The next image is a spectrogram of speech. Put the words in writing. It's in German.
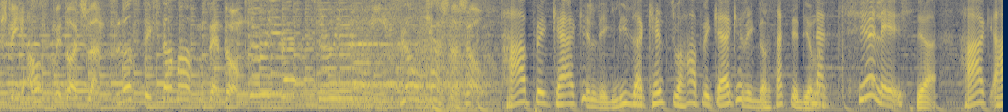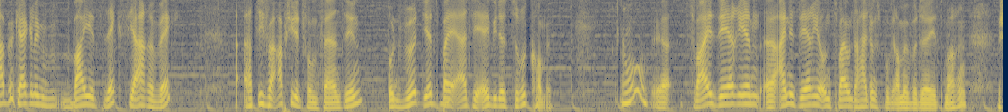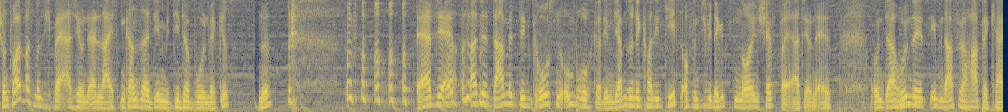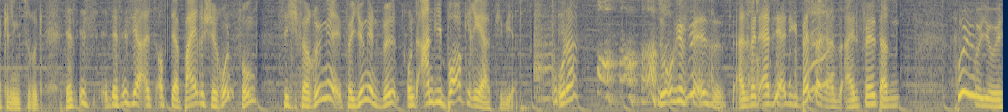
Steh auf mit Deutschlands lustigster Morgensendung. Die Flo Kerschner Show. Harpe Kerkeling. Lisa, kennst du Harpe Kerkeling noch? Sagt er dir was? Natürlich. Ja. Ha Harpe Kerkeling war jetzt sechs Jahre weg, hat sich verabschiedet vom Fernsehen und wird jetzt bei RTL wieder zurückkommen. Oh. Ja. Zwei Serien, äh, eine Serie und zwei Unterhaltungsprogramme wird er jetzt machen. Ist schon toll, was man sich bei RTL leisten kann, seitdem mit Dieter Bohlen weg ist. Ne? RTL plant ja damit den großen Umbruch gerade eben. Die haben so eine Qualitätsoffensive, da gibt es einen neuen Chef bei RTL. Und da holen sie jetzt eben dafür Harpe Kerkeling zurück. Das ist, das ist ja, als ob der bayerische Rundfunk sich verjüngen, verjüngen will und Andy Borg reaktiviert. Oder? So ungefähr ist es. Also wenn RTL nichts Besseres einfällt, dann huiuiui.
